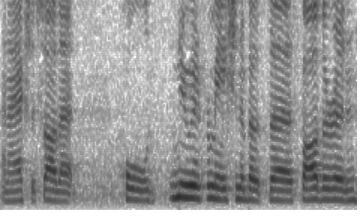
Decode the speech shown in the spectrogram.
and I actually saw that whole new information about the father and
